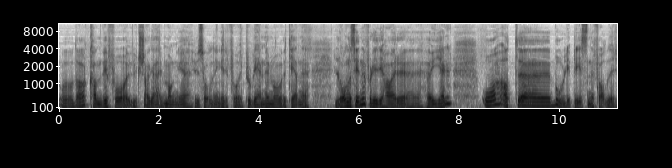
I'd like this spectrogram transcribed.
Og da kan vi få utslag der mange husholdninger får problemer med å betjene lånene sine fordi de har eh, høy gjeld. Og at uh, boligprisene faller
